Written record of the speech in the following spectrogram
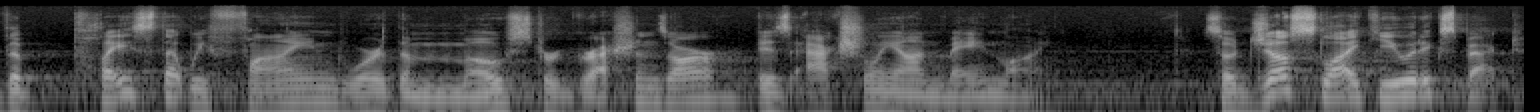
the place that we find where the most regressions are is actually on mainline. So just like you would expect,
